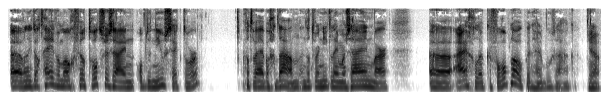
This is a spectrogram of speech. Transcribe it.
Eh, want ik dacht, hé, hey, we mogen veel trotser zijn op de nieuwssector. Wat wij hebben gedaan. En dat we er niet alleen maar zijn, maar eh, eigenlijk voorop lopen in een heleboel zaken. Ja.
